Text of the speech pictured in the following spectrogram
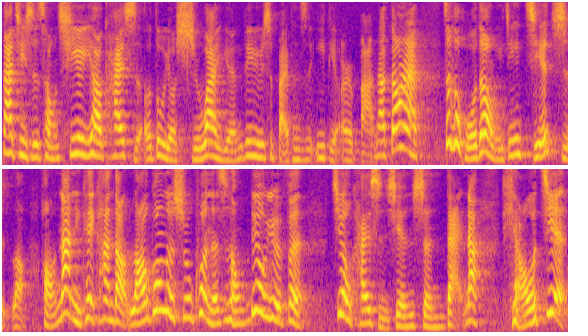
那其实从七月一号开始，额度有十万元，利率是百分之一点二八。那当然这个活动已经截止了。好，那你可以看到劳工的纾困呢是从六月份就开始先申贷，那条件。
